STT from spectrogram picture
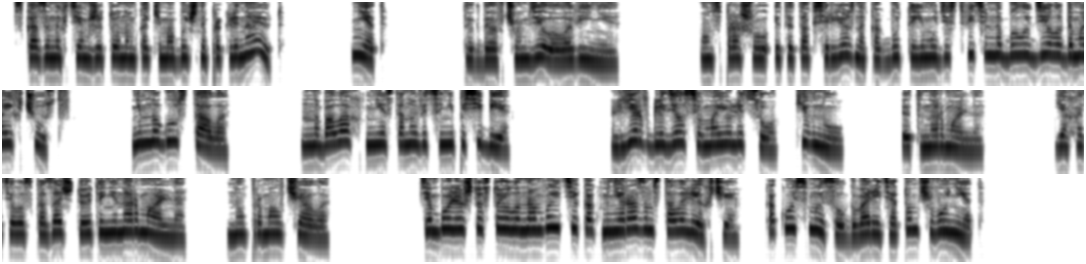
Сказанных тем же тоном, каким обычно проклинают? Нет. Тогда в чем дело, Лавиния? Он спрашивал это так серьезно, как будто ему действительно было дело до моих чувств. Немного устала. На балах мне становится не по себе. Льер вгляделся в мое лицо, кивнул. Это нормально. Я хотела сказать, что это ненормально, но промолчала. Тем более, что стоило нам выйти, как мне разом стало легче. Какой смысл говорить о том, чего нет?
